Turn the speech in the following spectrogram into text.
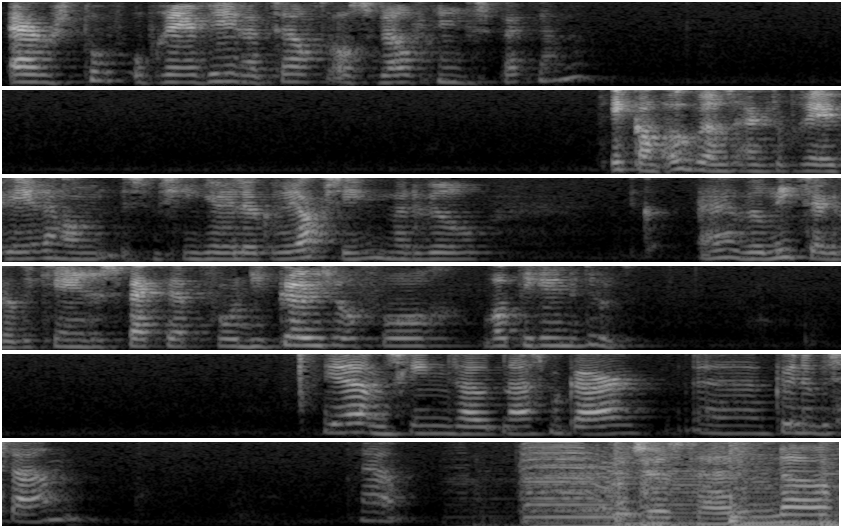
ergens tof op reageren hetzelfde als wel of geen respect hebben? Ik kan ook wel eens ergens op reageren en dan is het misschien geen leuke reactie, maar dat wil, ik, hè, wil niet zeggen dat ik geen respect heb voor die keuze of voor wat diegene doet. Ja, misschien zou het naast elkaar eh, kunnen bestaan. Ja. I just had enough.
